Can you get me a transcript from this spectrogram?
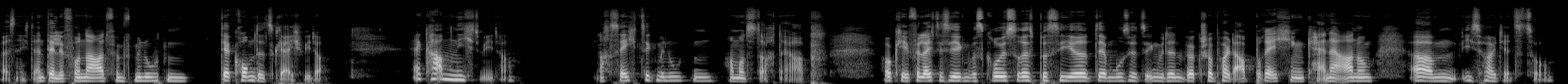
weiß nicht, ein Telefonat, fünf Minuten, der kommt jetzt gleich wieder. Er kam nicht wieder nach 60 Minuten haben wir uns gedacht, ja, pff, okay, vielleicht ist irgendwas Größeres passiert, der muss jetzt irgendwie den Workshop halt abbrechen, keine Ahnung, ähm, ist halt jetzt so.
